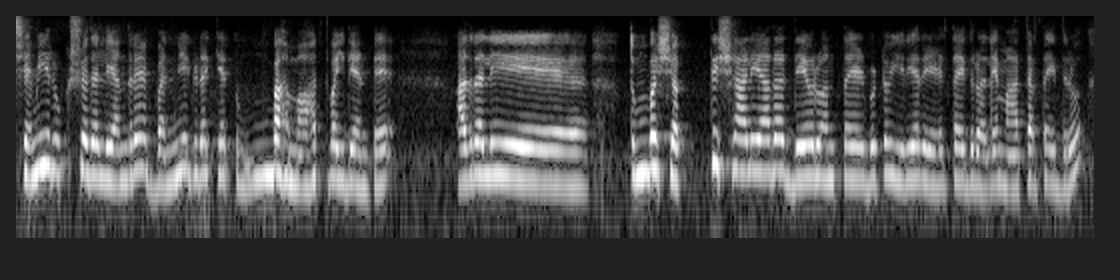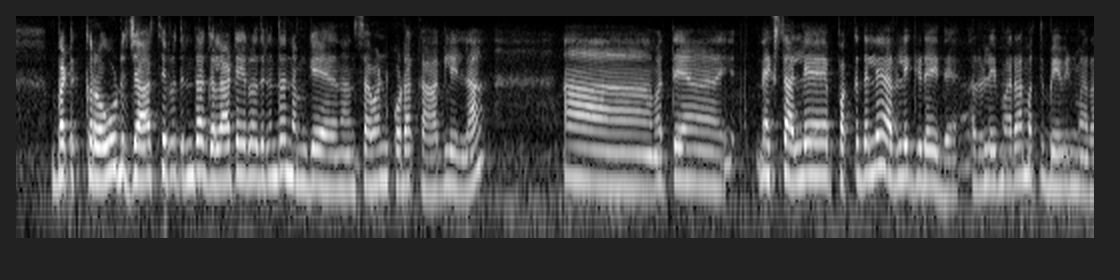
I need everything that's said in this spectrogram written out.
ಶಮಿ ವೃಕ್ಷದಲ್ಲಿ ಅಂದರೆ ಬನ್ನಿ ಗಿಡಕ್ಕೆ ತುಂಬ ಮಹತ್ವ ಇದೆ ಅಂತೆ. ಅದರಲ್ಲಿ ತುಂಬ ಶಕ್ತಿಶಾಲಿಯಾದ ದೇವರು ಅಂತ ಹೇಳ್ಬಿಟ್ಟು ಹಿರಿಯರು ಹೇಳ್ತಾ ಇದ್ರು, ಅಲ್ಲೇ ಮಾತಾಡ್ತಾ ಇದ್ರು. ಬಟ್ ಕ್ರೌಡ್ ಜಾಸ್ತಿ ಇರೋದ್ರಿಂದ ಗಲಾಟೆ ಇರೋದ್ರಿಂದ ನಮಗೆ ನಾನು ಸೌಂಡ್ ಕೊಡೋಕ್ಕಾಗಲಿಲ್ಲ. ಮತ್ತು ನೆಕ್ಸ್ಟ್ ಅಲ್ಲೇ ಪಕ್ಕದಲ್ಲೇ ಅರಳಿ ಗಿಡ ಇದೆ. ಅರಳಿ ಮರ ಮತ್ತು ಬೇವಿನ ಮರ.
